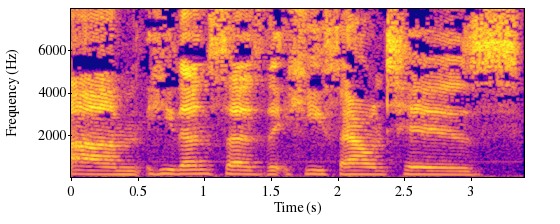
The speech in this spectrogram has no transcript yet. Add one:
Um, he then says that he found his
